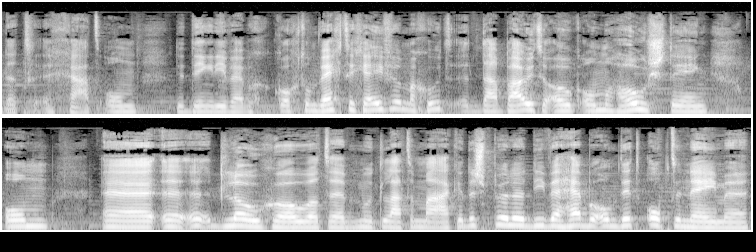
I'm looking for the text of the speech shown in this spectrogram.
Dat gaat om de dingen die we hebben gekocht om weg te geven. Maar goed, daarbuiten ook om hosting, om eh, eh, het logo wat we moeten laten maken. De spullen die we hebben om dit op te nemen.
